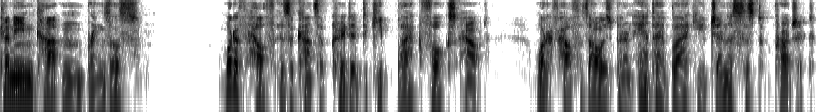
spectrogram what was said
Kaneen Cotton brings us What if health is a concept created to keep black folks out? What if health has always been an anti black eugenicist project?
